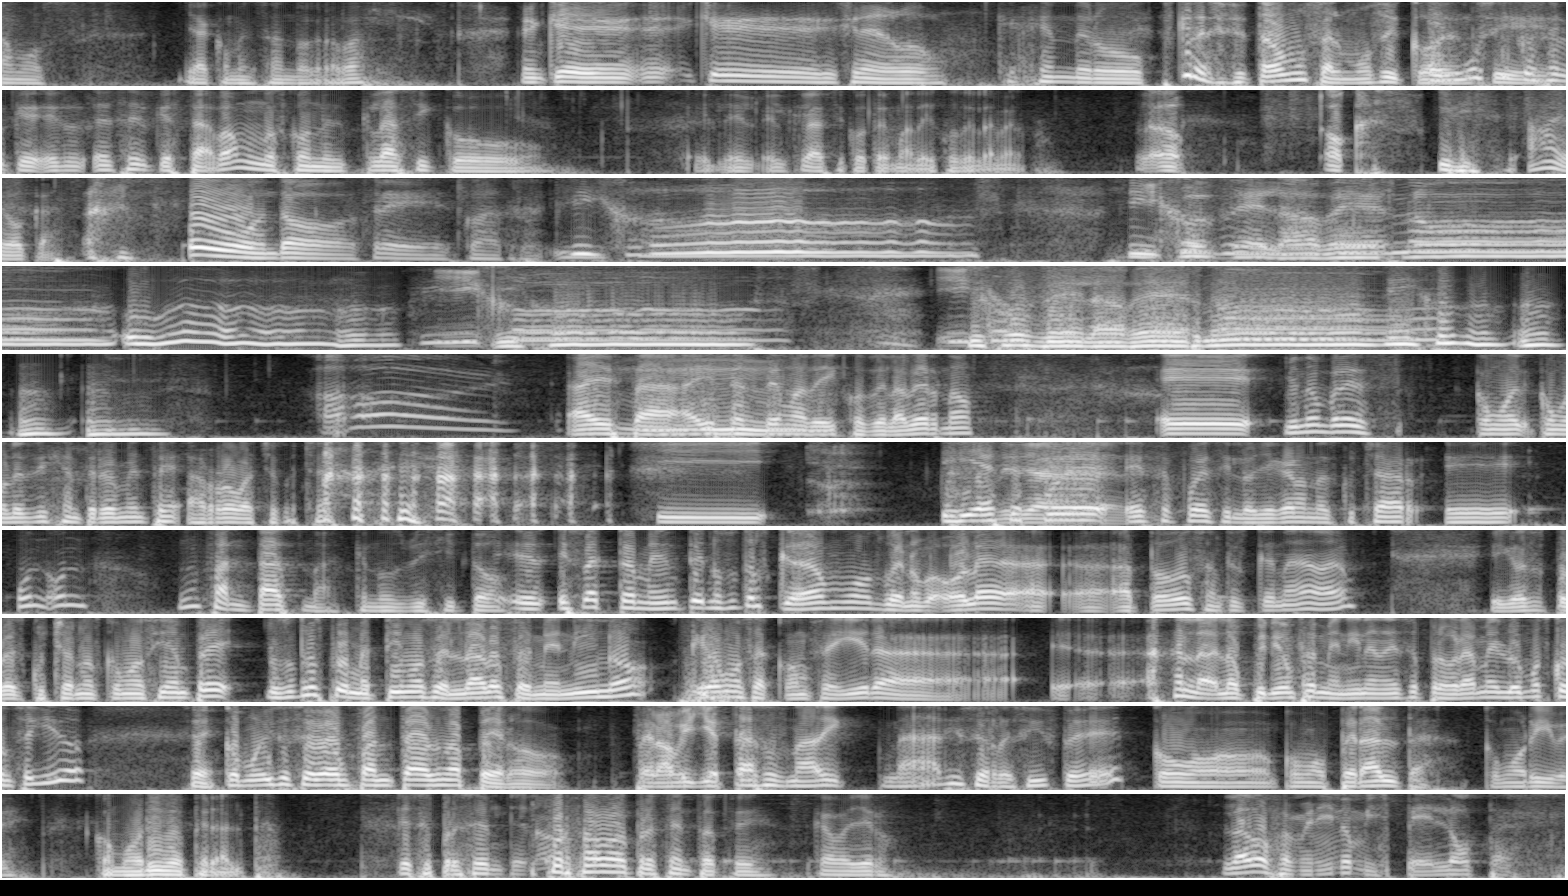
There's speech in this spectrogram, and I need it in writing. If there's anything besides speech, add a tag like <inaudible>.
estamos ya comenzando a grabar. ¿En qué, eh, qué género? ¿Qué género? Es que necesitábamos al músico El en músico sí. es, el que, el- es el que está. Vámonos con el clásico. El, el- el clásico tema de Hijos del Averno. Oh, Ocas. Y dice: ¡Ay, ocas! <laughs> Un, dos, tres, cuatro. Hijos, hijos del Averno. Uh, Hijos, Hijos del Averno. Hijos. Ay. Ahí está, ahí está el Mm. tema de Hijos del Averno. Eh, mi nombre es, como, como les dije anteriormente, arroba checoche. <laughs> y, y ese Ya. fue, ese fue, si lo llegaron a escuchar, eh, un, un, un fantasma que nos visitó. Eh, Exactamente, nosotros quedamos, bueno, hola a, a- a todos antes que nada, y gracias por escucharnos como siempre. Nosotros prometimos el lado femenino, que íbamos a conseguir a, a la, la opinión femenina en ese programa y lo hemos conseguido. Sí. Como dice, se ve un fantasma, pero, pero a billetazos nadie, nadie se resiste, ¿eh? Como, como Peralta, como Oribe. Como Oribe Peralta. Que se presente, ¿no? Por favor, preséntate, caballero. Lado femenino, mis pelotas.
